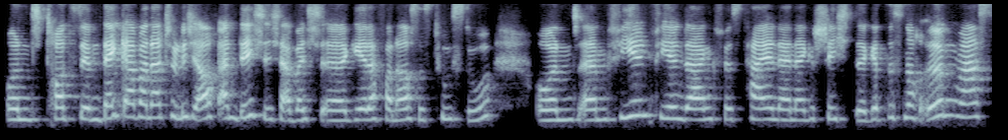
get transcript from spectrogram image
und trotzdem denk aber natürlich auch an dich. Ich, aber ich äh, gehe davon aus, das tust du. Und ähm, vielen, vielen Dank fürs Teilen deiner Geschichte. Gibt es noch irgendwas,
